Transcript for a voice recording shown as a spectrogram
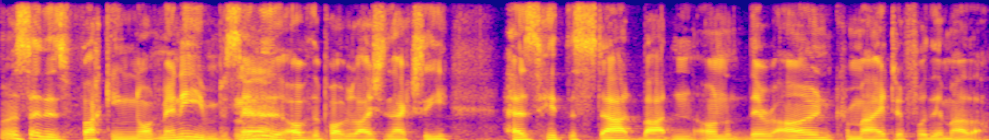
want to say there's fucking not many even percent Yeah. of the population actually has hit the start button on their own cremator for their mother.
